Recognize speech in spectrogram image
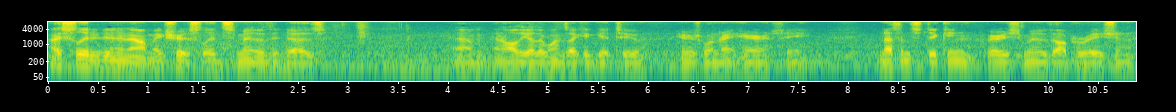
I slid it in and out, make sure it slid smooth, it does. Um, and all the other ones I could get to. Here's one right here, see? Nothing sticking, very smooth operation.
